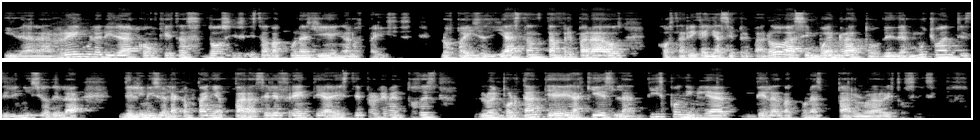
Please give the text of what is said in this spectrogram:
y de la regularidad con que estas dosis, estas vacunas lleguen a los países. Los países ya están tan preparados, Costa Rica ya se preparó hace un buen rato, desde mucho antes del inicio de la, del inicio de la campaña, para hacerle frente a este problema. Entonces, lo importante aquí es la disponibilidad de las vacunas para lograr estos éxitos.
